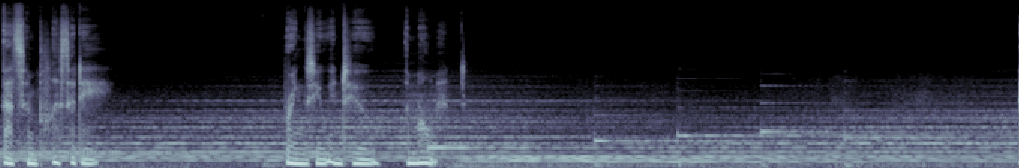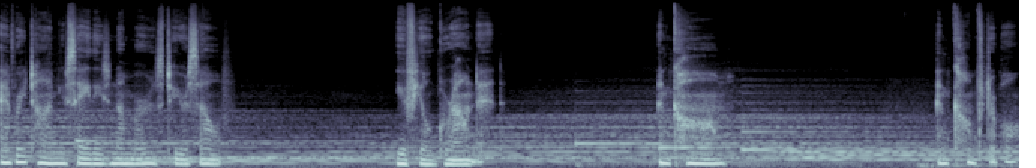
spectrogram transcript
That simplicity brings you into the moment. Every time you say these numbers to yourself, you feel grounded and calm and comfortable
